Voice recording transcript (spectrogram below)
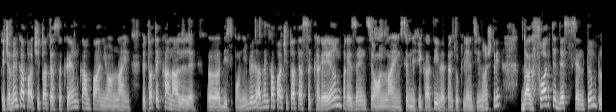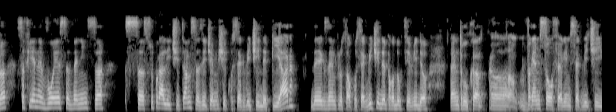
Deci avem capacitatea să creăm campanii online pe toate canalele uh, disponibile, avem capacitatea să creăm prezențe online semnificative pentru clienții noștri, dar foarte des se întâmplă să fie nevoie să venim să, să supralicităm, să zicem, și cu servicii de PR, de exemplu, sau cu servicii de producție video pentru că uh, vrem să oferim servicii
